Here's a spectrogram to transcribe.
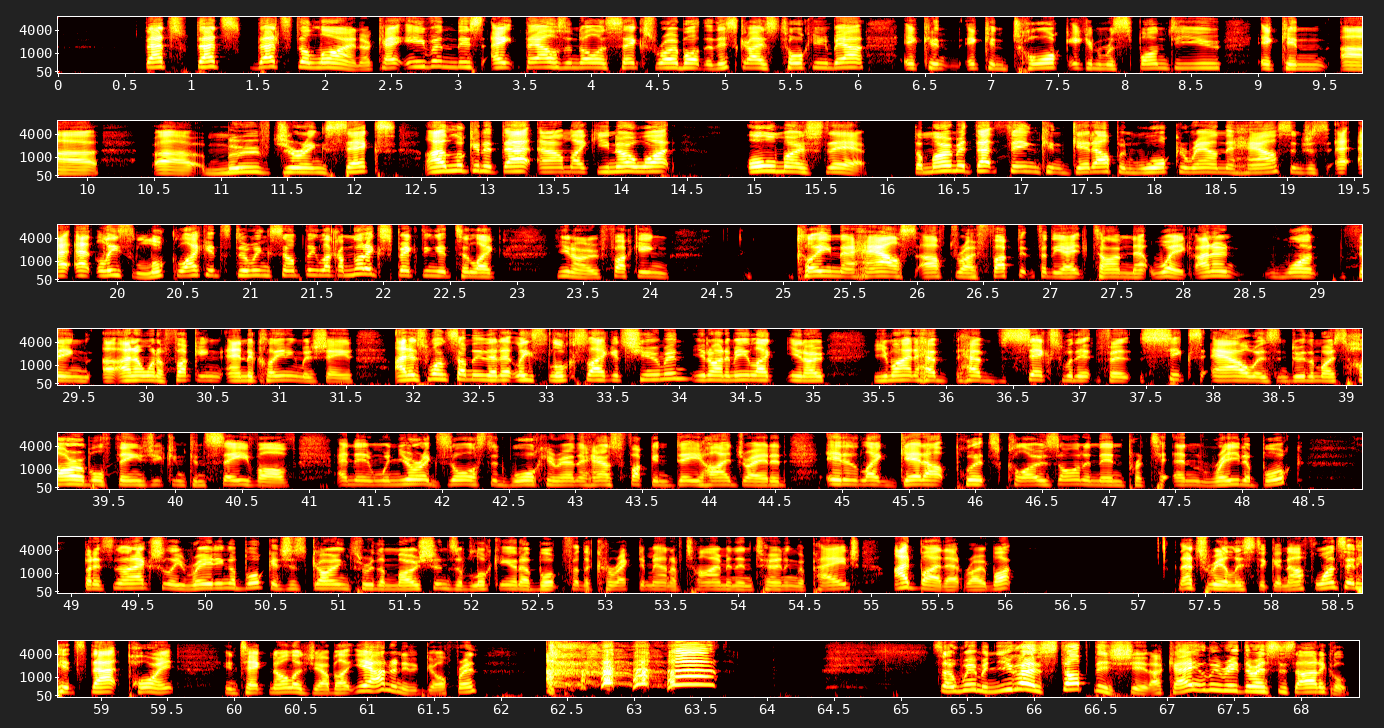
That's that's that's the line, okay? Even this eight thousand dollar sex robot that this guy's talking about, it can it can talk, it can respond to you, it can uh, uh, move during sex. I'm looking at that and I'm like, you know what? Almost there. The moment that thing can get up and walk around the house and just at least look like it's doing something, like I'm not expecting it to like, you know, fucking clean the house after I fucked it for the eighth time that week. I don't want thing. Uh, I don't want a fucking and a cleaning machine. I just want something that at least looks like it's human. You know what I mean? Like you know, you might have have sex with it for six hours and do the most horrible things you can conceive of, and then when you're exhausted, walking around the house fucking dehydrated, it'll like get up, put its clothes on, and then pretend and read a book but it's not actually reading a book. It's just going through the motions of looking at a book for the correct amount of time and then turning the page. I'd buy that robot. That's realistic enough. Once it hits that point in technology, I'll be like, yeah, I don't need a girlfriend. so, women, you got to stop this shit, okay? Let me read the rest of this article.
